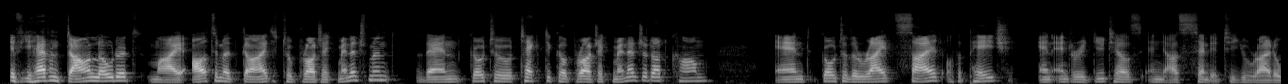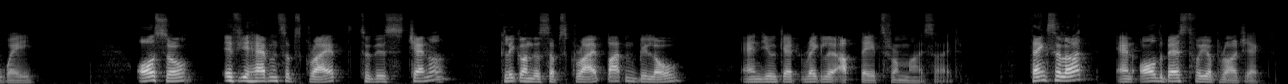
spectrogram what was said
If you haven't downloaded my ultimate guide to project management, then go to tacticalprojectmanager.com and go to the right side of the page and enter your details and I'll send it to you right away. Also, if you haven't subscribed to this channel, click on the subscribe button below and you'll get regular updates from my side. Thanks a lot and all the best for your project.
